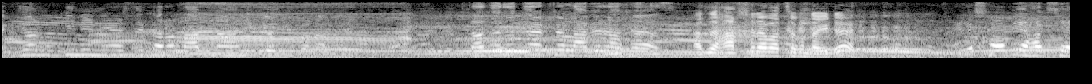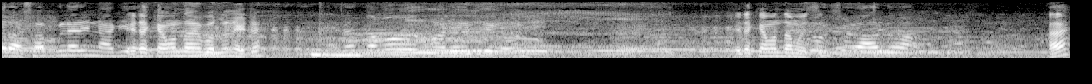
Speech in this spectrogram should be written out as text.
একজন কিনে নিয়ে আসছে কারও লাভ না হলে কেউ দিব না ভাই। তাদেরও তো একটা লাভের আশা আছে। আচ্ছা হাট সেরা বাচ্চা কোনটা এটা? এটা সবই হাটছেরা সবগুলারই নাগি এটা কেমন দামে বললেন এটা? এটার দামও এটা কেমন দাম হয়েছে? হ্যাঁ?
